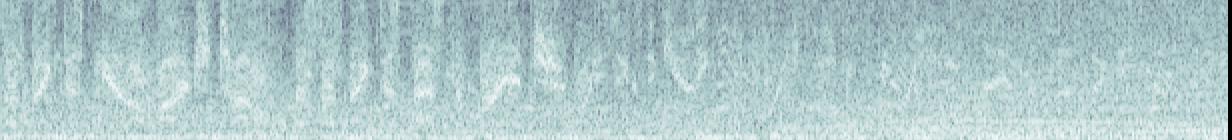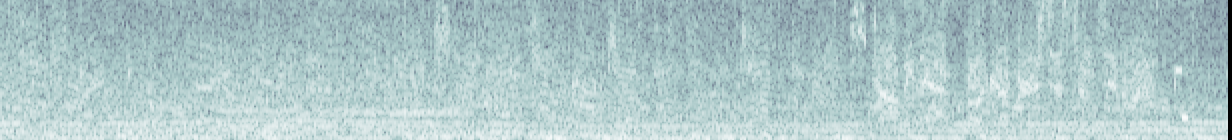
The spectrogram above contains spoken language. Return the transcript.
suspect is near a large tunnel. The suspect is past the bridge. 46 to county. 46 million. This is dispatch. Helicopter assistance past Helicopter assistance route.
